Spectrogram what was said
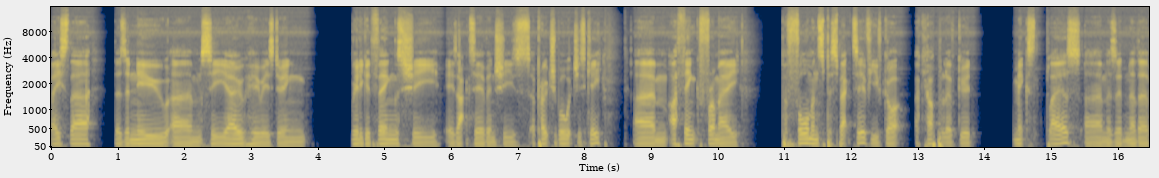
based there. There's a new um, CEO who is doing really good things. She is active and she's approachable, which is key. Um, I think from a performance perspective, you've got a couple of good mixed players. Um, there's another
